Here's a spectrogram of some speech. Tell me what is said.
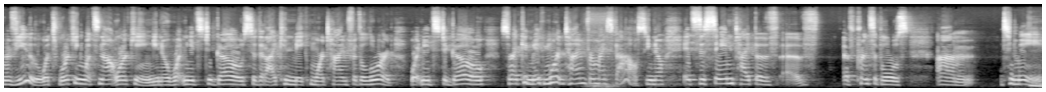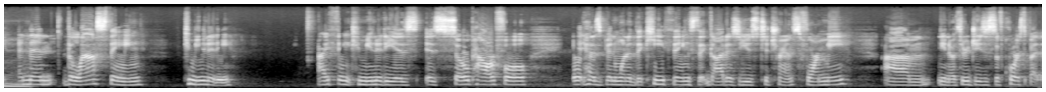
review what's working, what's not working, you know, what needs to go so that I can make more time for the Lord, what needs to go so I can make more time for my spouse. You know, it's the same type of, of, of principles um, to me. Mm. And then the last thing, community. I think community is is so powerful. It has been one of the key things that God has used to transform me um, you know, through Jesus, of course, but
